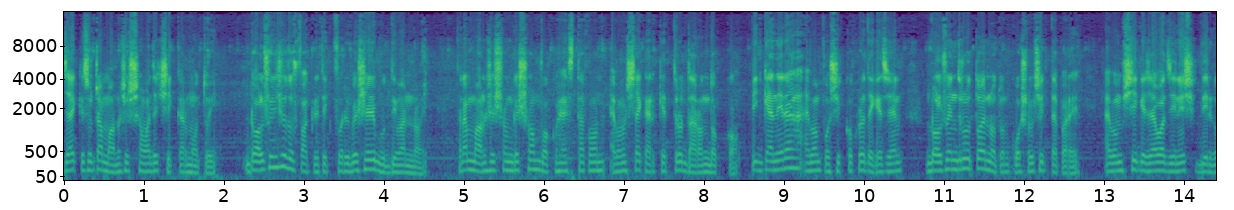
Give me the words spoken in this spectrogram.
যা কিছুটা মানুষের সামাজিক শিক্ষার মতোই। ডলফিন শুধু প্রাকৃতিক পরিবেশের বুদ্ধিমান নয় তারা মানুষের সঙ্গে সম্পর্ক স্থাপন এবং শেখার ক্ষেত্রেও দারুণ দক্ষ। বিজ্ঞানীরা এবং প্রশিক্ষকরা দেখেছেন, ডলফিন দ্রুত নতুন কৌশল শিখতে পারে এবং শিখে যাওয়া জিনিস দীর্ঘ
